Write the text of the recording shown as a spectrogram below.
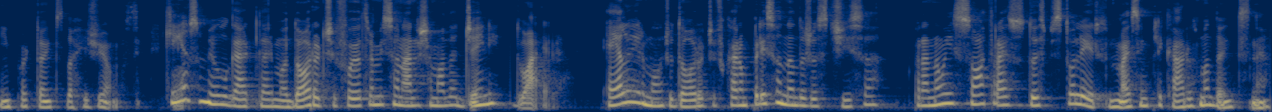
importantes da região. assim. Quem assumiu o lugar da irmã Dorothy foi outra missionária chamada Jane Dwyer. Ela e o irmão de Dorothy ficaram pressionando a justiça para não ir só atrás dos dois pistoleiros, mas implicar os mandantes, né?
